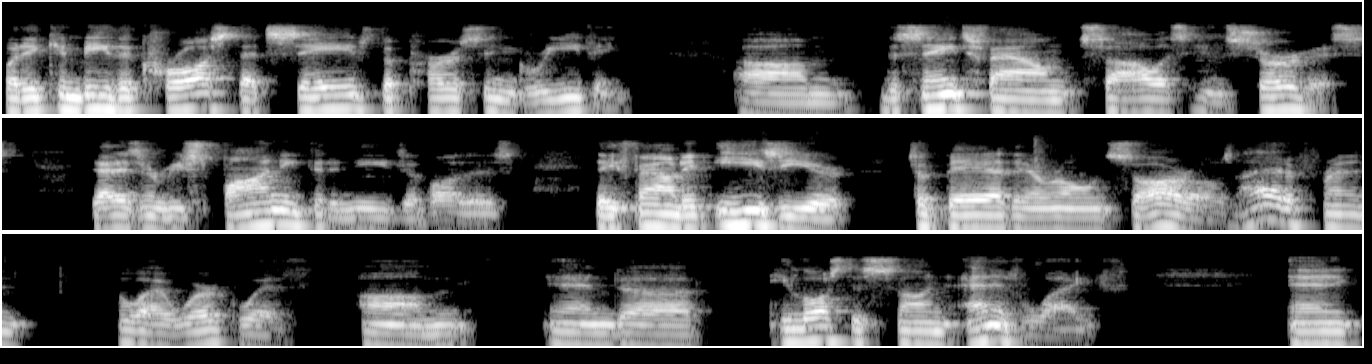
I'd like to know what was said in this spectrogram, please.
but it can be the cross that saves the person grieving. Um, the saints found solace in service, that is, in responding to the needs of others. They found it easier to bear their own sorrows. I had a friend who I work with, um, and uh, he lost his son and his wife. And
